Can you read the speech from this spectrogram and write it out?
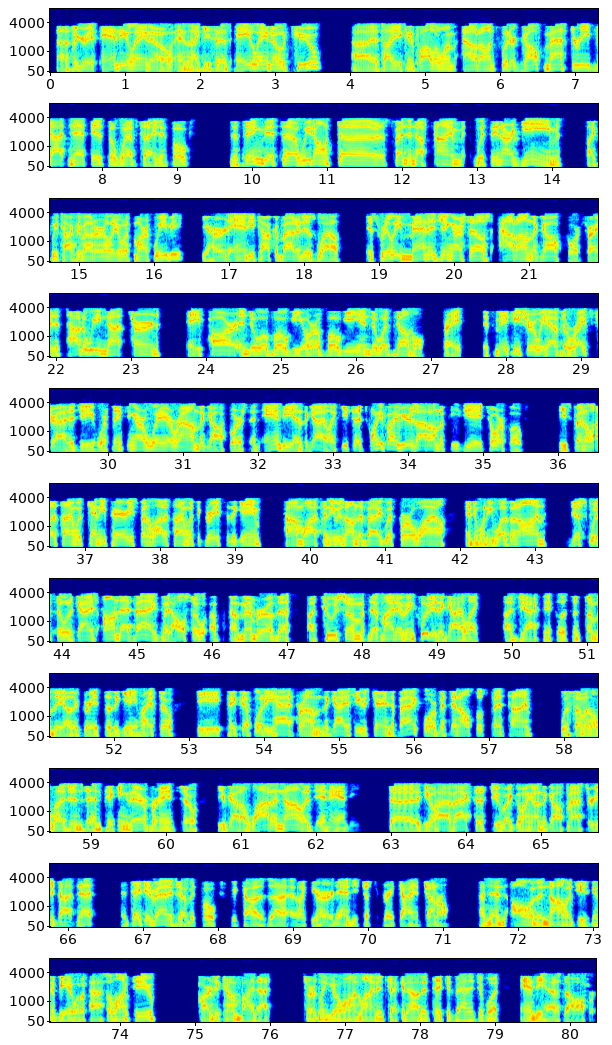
That's a great Andy Lano. And like he says, A Lano2 uh, is how you can follow him out on Twitter. Golfmastery.net is the website. And folks, the thing that uh, we don't uh, spend enough time within our games, like we talked about earlier with Mark Wiebe, you heard Andy talk about it as well. It's really managing ourselves out on the golf course, right? It's how do we not turn a par into a bogey or a bogey into a double, right? It's making sure we have the right strategy. We're thinking our way around the golf course. And Andy, as a guy, like he said, 25 years out on the PGA Tour, folks. He spent a lot of time with Kenny Perry, spent a lot of time with the greats of the game. Tom Watson, he was on the bag with for a while. And when he wasn't on just with those guys on that bag, but also a, a member of the a twosome that might have included a guy like a Jack Nicklaus and some of the other greats of the game, right? So he picked up what he had from the guys he was carrying the bag for, but then also spent time with some of the legends and picking their brains. So you've got a lot of knowledge in Andy that you'll have access to by going on to golfmastery.net and take advantage of it, folks, because, uh, like you heard, Andy's just a great guy in general. And then all of the knowledge he's going to be able to pass along to you, hard to come by that. Certainly go online and check it out and take advantage of what Andy has to offer.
